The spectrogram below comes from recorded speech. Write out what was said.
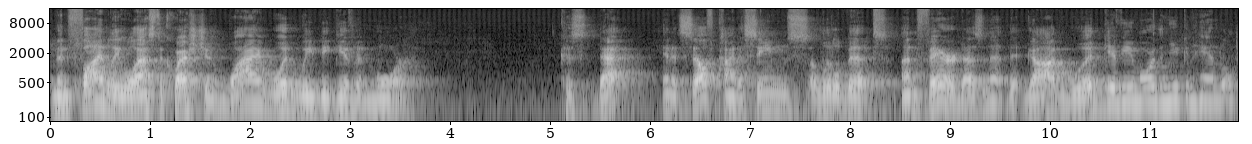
And then finally, we'll ask the question why would we be given more? Because that in itself kind of seems a little bit unfair, doesn't it? That God would give you more than you can handle?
